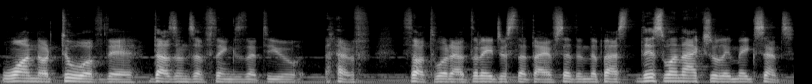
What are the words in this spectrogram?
one or two of the dozens of things that you have thought were outrageous that I have said in the past. This one actually makes sense.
